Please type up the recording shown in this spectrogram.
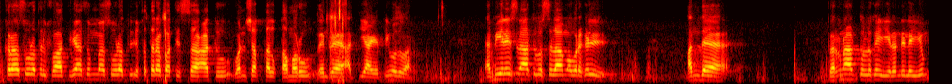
எக்ரா சூரத்தில் ஃபாத்தியா சும்ம சூரத்து இக்தரபத்தி சாத்து வன்ஷக்கல் கமரு என்ற அத்தியாயத்தை ஓதுவார் நபி அலி இஸ்லாத்து வஸ்லாம் அவர்கள் அந்த பெருநாள் தொழுகை இரண்டிலையும்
